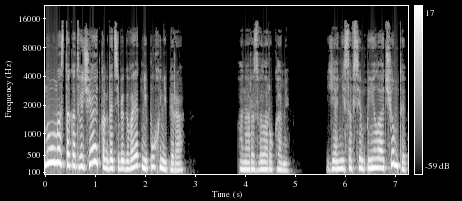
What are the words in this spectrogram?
«Ну, у нас так отвечают, когда тебе говорят ни пуха, ни пера». Она развела руками. «Я не совсем поняла, о чем ты,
